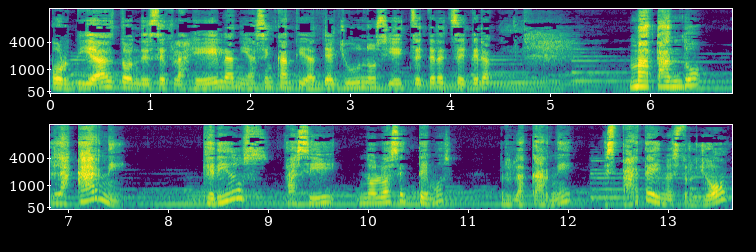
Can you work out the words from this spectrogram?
por días donde se flagelan y hacen cantidad de ayunos y etcétera, etcétera, matando la carne. Queridos, así no lo aceptemos, pero la carne es parte de nuestro yo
